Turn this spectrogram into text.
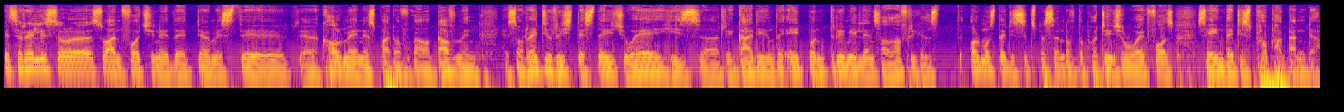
it's really so, so unfortunate that uh, Mr. Uh, Coleman, as part of our government, has already reached a stage where he's uh, regarding the 8.3 million South Africans, almost 36% of the potential workforce, saying that is propaganda.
